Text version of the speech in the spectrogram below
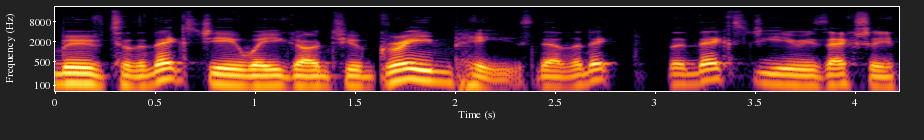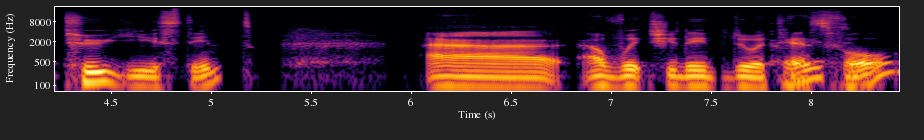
move to the next year where you go into your green P's. Now the next the next year is actually a two year stint, uh, of which you need to do a Crazy. test for.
